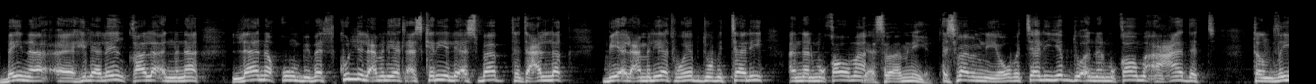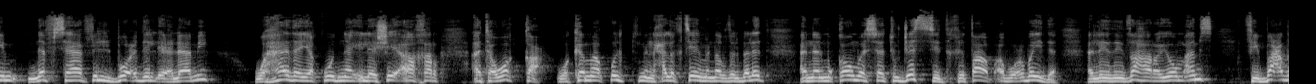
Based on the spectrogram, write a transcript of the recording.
بين آه، هلالين قال أننا لا نقوم ببث كل العمليات العسكرية لأسباب تتعلق بالعمليات ويبدو بالتالي أن المقاومة لأسباب أمنية. اسباب أمنية وبالتالي يبدو أن المقاومة أعادت تنظيم نفسها في البعد الإعلامي وهذا يقودنا إلى شيء آخر. أتوقع وكما قلت من حلقتين من نبض البلد أن المقاومة ستجسد خطاب أبو عبيدة الذي ظهر يوم أمس في بعض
